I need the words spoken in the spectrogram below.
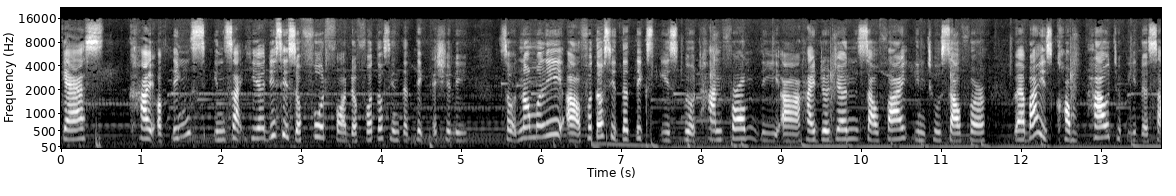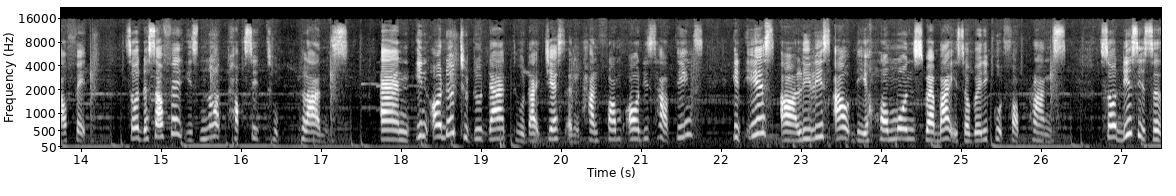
gas kind of things inside here. This is a food for the photosynthetic actually. So normally uh, photosynthetics is will transform the uh, hydrogen sulfide into sulfur whereby it's compound to be the sulfate. So the sulfate is not toxic to plants. And in order to do that, to digest and transform all these type of things, it is uh, release out the hormones whereby it's very good for plants. So this is a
